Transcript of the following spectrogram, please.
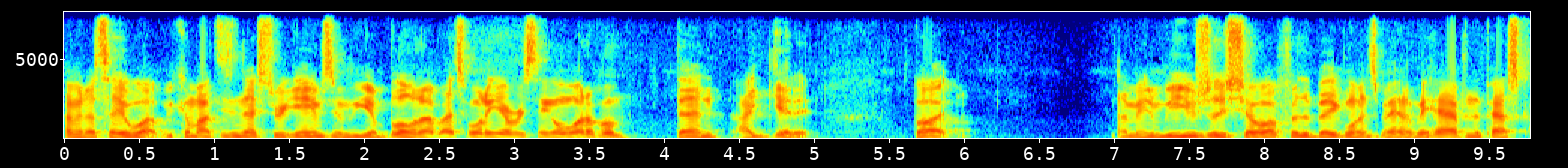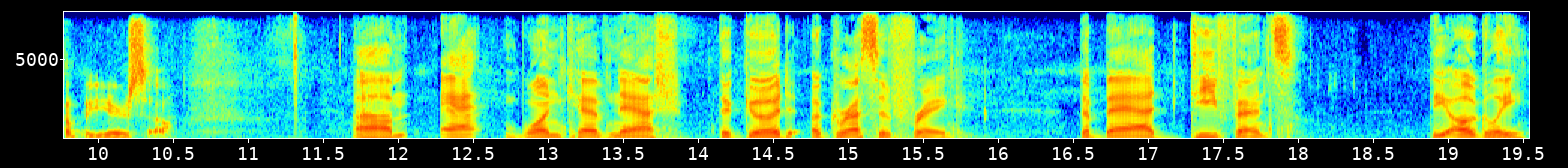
I mean, I'll tell you what. We come out these next three games and we get blown up by twenty every single one of them. Then I get it. But I mean, we usually show up for the big ones, man, and we have in the past couple of years. So Um, at one Kev Nash, the good aggressive Frank, the bad defense, the ugly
